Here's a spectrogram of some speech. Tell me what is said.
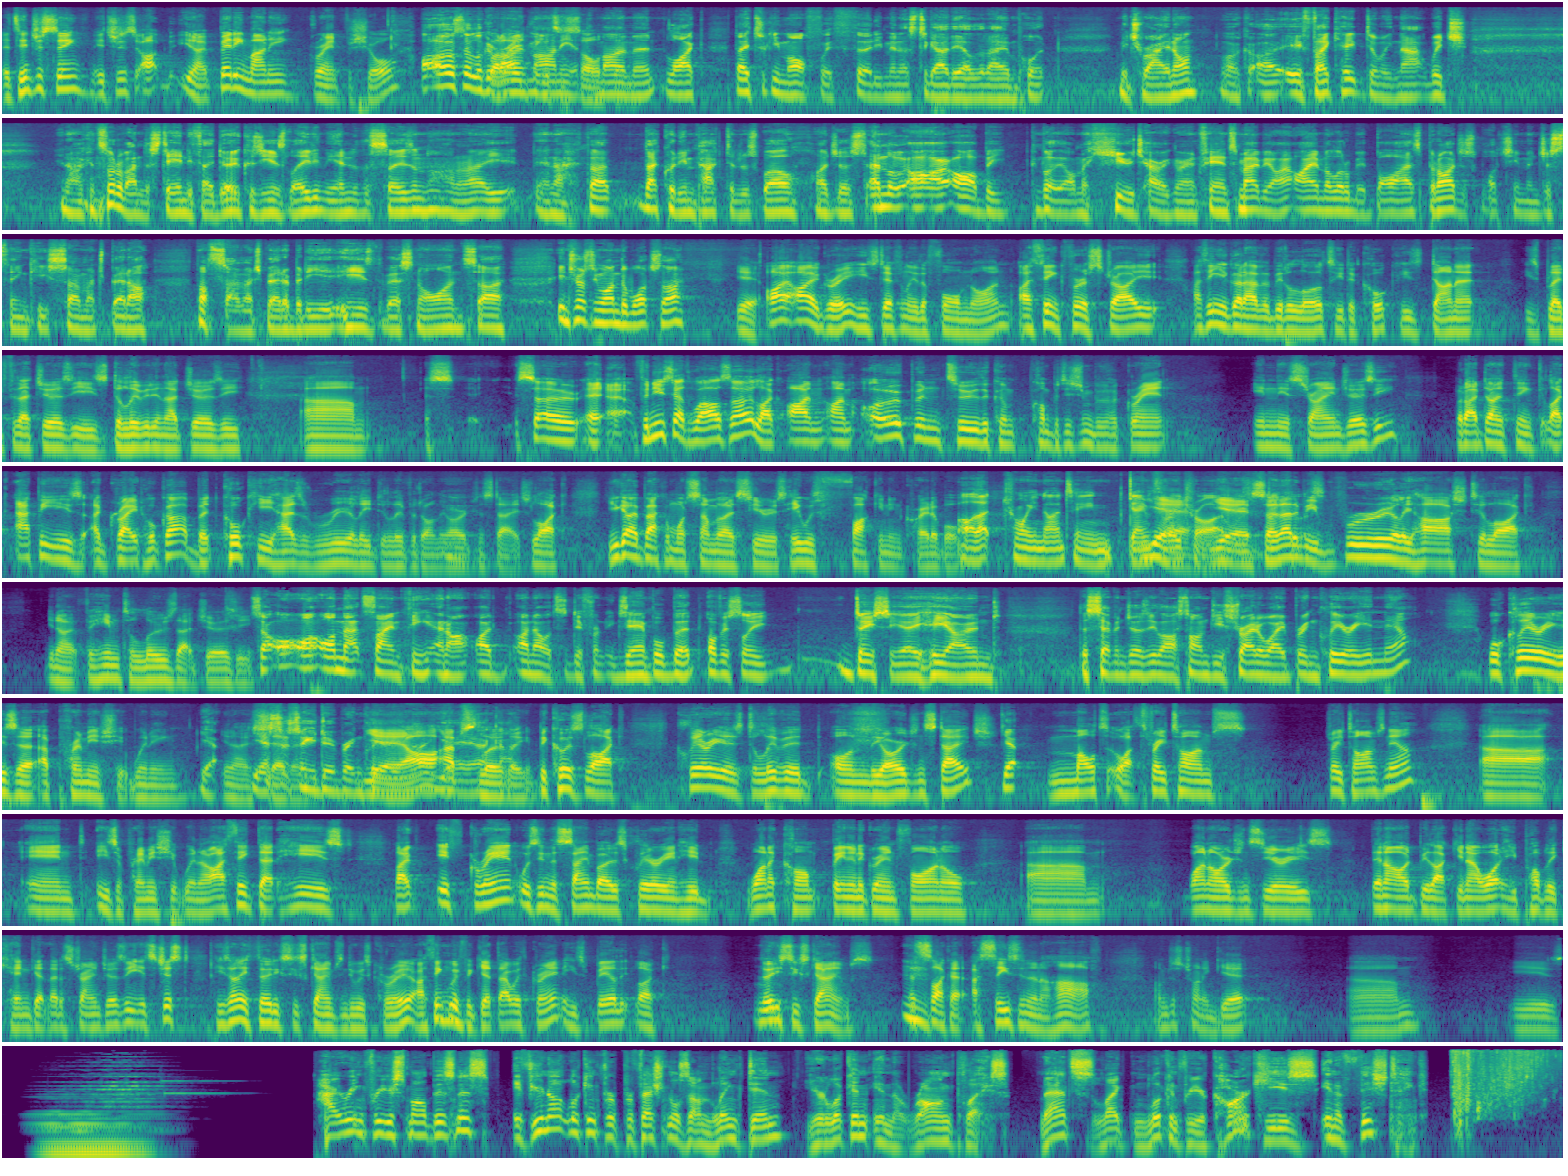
It's interesting. It's just uh, you know betting money, Grant for sure. I also look But at don't Reed think it's a Mahoney at the solid thing. moment. Like they took him off with 30 minutes to go the other day and put Mitch Rain on. Like uh, if they keep doing that, which you know I can sort of understand if they do because he is leaving the end of the season. I don't know. You, you know that that could impact it as well. I just and look, I, I'll be completely. I'm a huge Harry Grant fan, so maybe I, I am a little bit biased, but I just watch him and just think he's so much better. Not so much better, but he, he is the best nine. So interesting one to watch though. Yeah, I, I agree. He's definitely the form nine. I think for Australia, I think you've got to have a bit of loyalty to Cook. He's done it. He's bled for that jersey. He's delivered in that jersey. Um, so uh, uh, for New South Wales though, like I'm I'm open to the com- competition with a Grant in the Australian jersey, but I don't think like Appy is a great hooker, but Cook he has really delivered on the Origin stage. Like you go back and watch some of those series, he was fucking incredible Oh, that 2019 game yeah, three try. Yeah, was so that'd be really harsh to like, you know, for him to lose that jersey. So on, on that same thing, and I, I I know it's a different example, but obviously DCE he owned the seven jersey last time. Do you straight away bring Cleary in now? well, Cleary is a, a premiership winning, Yeah. you know, Yeah, so- so you do bring Cleary yeah, in, oh, Yeah, yeah, absolutely, okay. because like Cleary has delivered on the Origin stage. Yep. multi, what three times, three times now, uh, and he's a premiership winner. I think that he's like if Grant was in the same boat as Cleary and he'd won a comp, been in a grand final, um, won Origin series. Then I would be like, you know what? He probably can get that Australian jersey. It's just he's only 36 games into his career. I Hmm. think we forget that with Grant. He's barely like 36 games. Hmm. That's like a, a season and a half. I'm just trying to get. Um, he is. Hiring for your small business? If you're not looking for professionals on LinkedIn, you're looking in the wrong place. That's like looking for your car keys in a fish tank.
